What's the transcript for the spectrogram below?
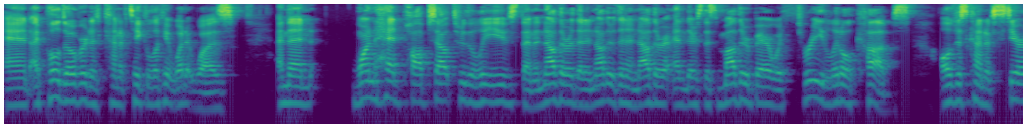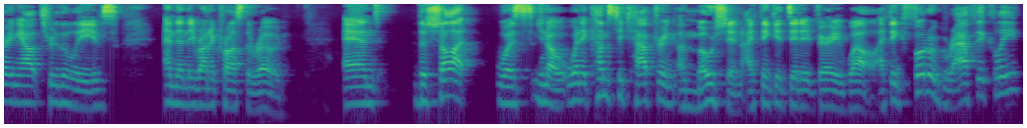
and i pulled over to kind of take a look at what it was and then one head pops out through the leaves then another then another then another and there's this mother bear with three little cubs all just kind of staring out through the leaves and then they run across the road. And the shot was, you know, when it comes to capturing emotion, I think it did it very well. I think photographically,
